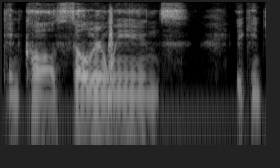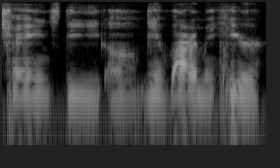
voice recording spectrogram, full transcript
can cause solar winds. It can change the um, the environment here,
